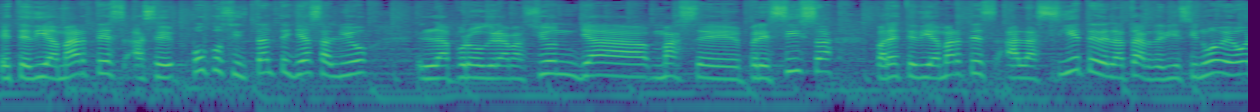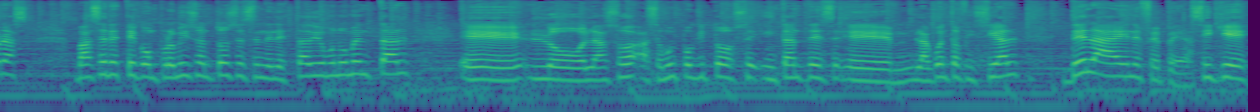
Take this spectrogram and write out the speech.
este día martes. Hace pocos instantes ya salió la programación ya más precisa para este día martes a las 7 de la tarde, 19 horas va a ser este compromiso entonces en el Estadio Monumental. Eh, lo lanzó hace muy poquitos instantes eh, la cuenta oficial de la ANFP. Así que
